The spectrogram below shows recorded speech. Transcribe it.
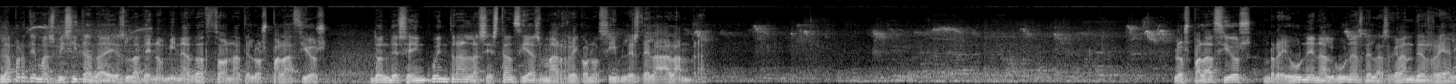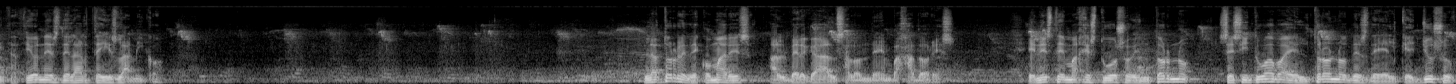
La parte más visitada es la denominada zona de los palacios, donde se encuentran las estancias más reconocibles de la Alhambra. Los palacios reúnen algunas de las grandes realizaciones del arte islámico. La Torre de Comares alberga al Salón de Embajadores. En este majestuoso entorno se situaba el trono desde el que Yusuf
